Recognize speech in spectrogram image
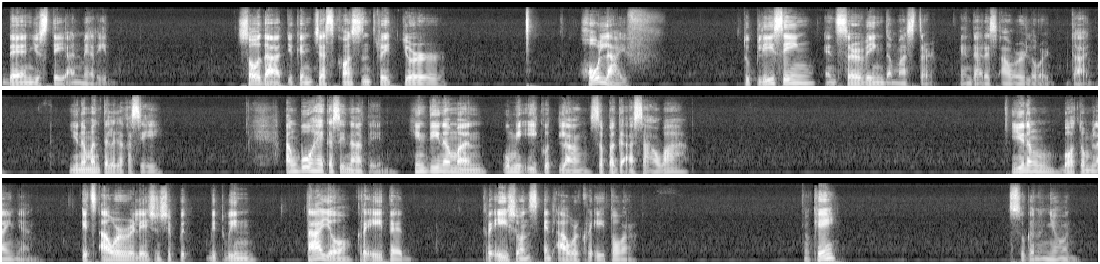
then you stay unmarried so that you can just concentrate your whole life to pleasing and serving the Master. And that is our Lord God. Yun naman talaga kasi. Ang buhay kasi natin, hindi naman umiikot lang sa pag-aasawa. Yun ang bottom line yan. It's our relationship with, between tayo, created, creations and our Creator. Okay? So, ganun yon.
